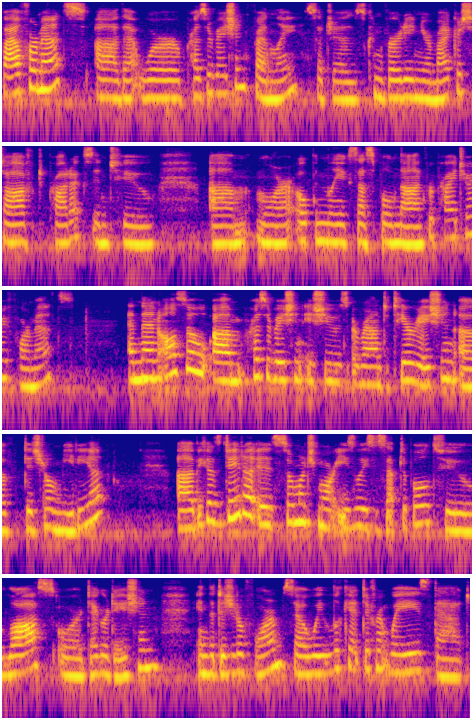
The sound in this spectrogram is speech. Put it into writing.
file formats uh, that were preservation friendly, such as converting your Microsoft products into um, more openly accessible non-proprietary formats. And then also um, preservation issues around deterioration of digital media uh, because data is so much more easily susceptible to loss or degradation in the digital form. So we look at different ways that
